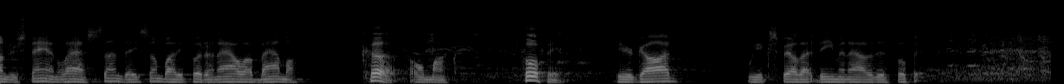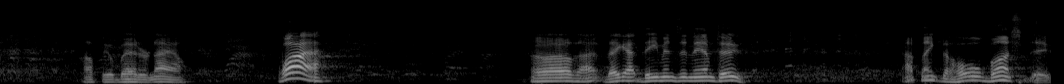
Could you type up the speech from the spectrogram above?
understand last Sunday somebody put an Alabama cup on my pulpit. Dear God, we expel that demon out of this pulpit. I feel better now. Why? Oh, that, they got demons in them too. I think the whole bunch do.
